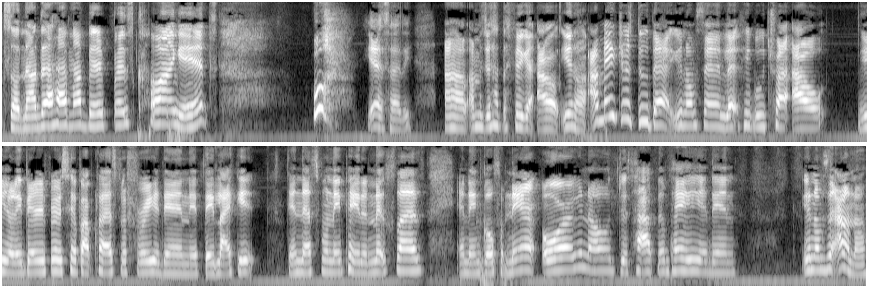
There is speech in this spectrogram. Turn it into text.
So now that I have my very first client, whew, yes, honey. Um, I'm gonna just have to figure out, you know, I may just do that, you know what I'm saying? Let people try out, you know, their very first hip hop class for free, and then if they like it, then that's when they pay the next class, and then go from there, or you know, just have them pay, and then, you know what I'm saying? I don't know.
